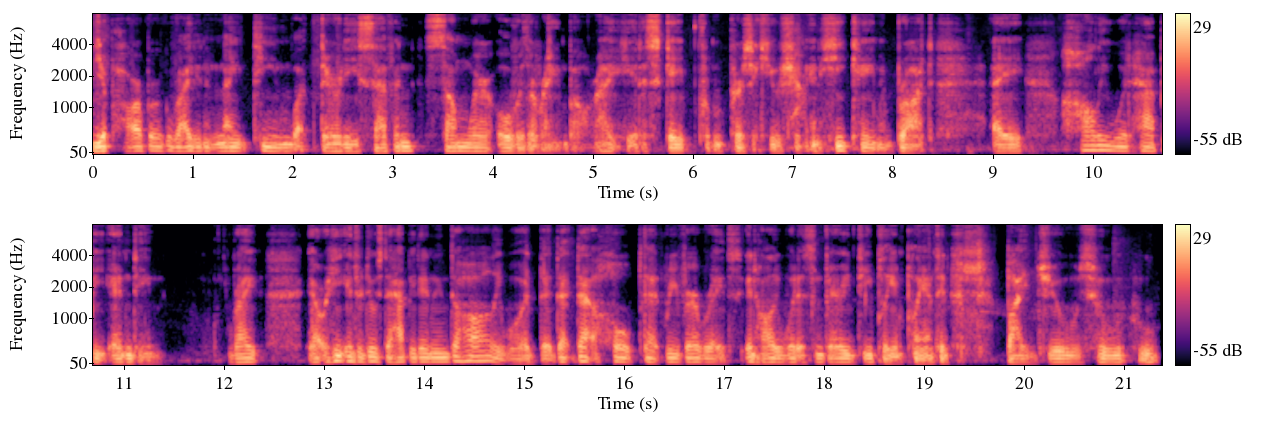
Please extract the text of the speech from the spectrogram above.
Yip Harburg, writing in nineteen what thirty seven, somewhere over the rainbow. Right, he had escaped from persecution, and he came and brought a Hollywood happy ending right? Or he introduced a happy ending to Hollywood. That, that that hope that reverberates in Hollywood is very deeply implanted by Jews who who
